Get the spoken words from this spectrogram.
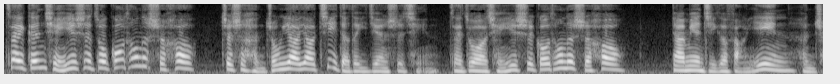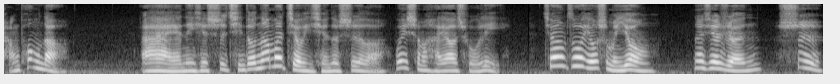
在跟潜意识做沟通的时候，这是很重要要记得的一件事情。在做潜意识沟通的时候，下面几个反应很常碰到。哎呀，那些事情都那么久以前的事了，为什么还要处理？这样做有什么用？那些人、事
